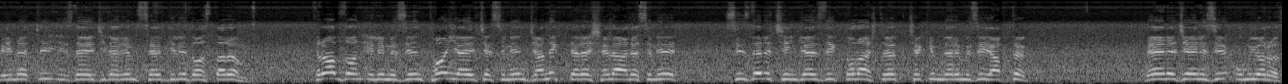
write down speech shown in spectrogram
Kıymetli izleyicilerim, sevgili dostlarım. Trabzon ilimizin Tonya ilçesinin Canikdere Şelalesi'ni sizler için gezdik, dolaştık, çekimlerimizi yaptık. Beğeneceğinizi umuyoruz.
